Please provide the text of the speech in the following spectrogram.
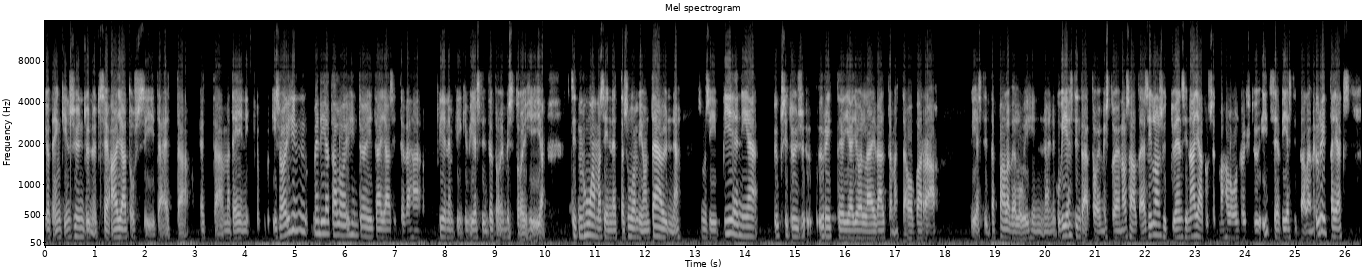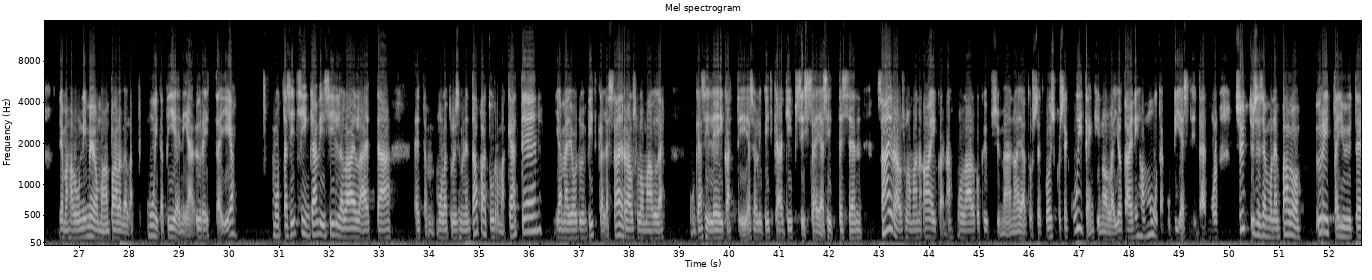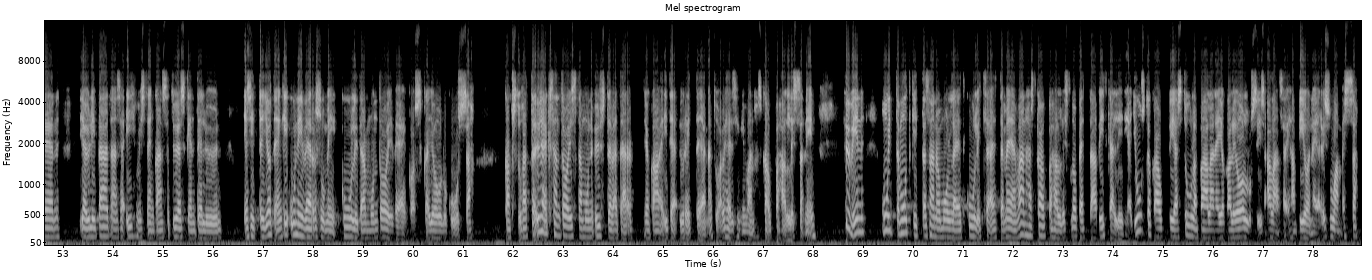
jotenkin syntynyt se ajatus siitä, että, että mä tein isoihin mediataloihin töitä ja sitten vähän pienempiinkin viestintätoimistoihin. Ja sitten mä huomasin, että Suomi on täynnä semmoisia pieniä yksityisyrittäjiä, joilla ei välttämättä ole varaa viestintäpalveluihin näin niin kuin viestintätoimistojen osalta. Ja silloin syttyi ensin ajatus, että mä haluan ryhtyä itse viestintäalan yrittäjäksi ja mä haluan nimenomaan palvella muita pieniä yrittäjiä. Mutta sitten siinä kävi sillä lailla, että, että mulla tuli semmoinen tapaturma käteen ja mä jouduin pitkälle sairauslomalle – mun käsi leikattiin ja se oli pitkään kipsissä ja sitten sen sairausloman aikana mulla alkoi kypsymään ajatus, että voisiko se kuitenkin olla jotain ihan muuta kuin viestintä. Että mulla syttyi se semmoinen palo yrittäjyyteen ja ylipäätänsä ihmisten kanssa työskentelyyn. Ja sitten jotenkin universumi kuuli tämän mun toiveen, koska joulukuussa 2019 mun ystävätär, joka on itse yrittäjänä tuolla Helsingin vanhassa kauppahallissa, niin hyvin muitta mutkitta sanoi mulle, että kuulit sä, että meidän vanhasta kauppahallista lopettaa pitkän linjan juustokauppias Tuula Paalanen, joka oli ollut siis alansa ihan pioneeri Suomessa.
